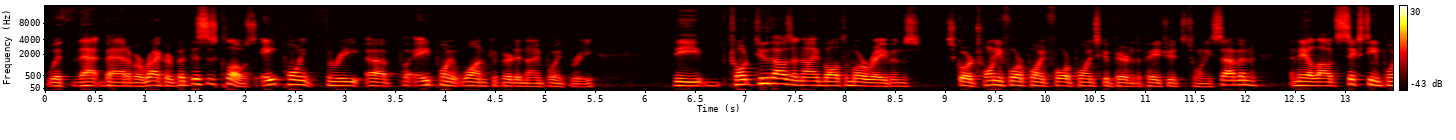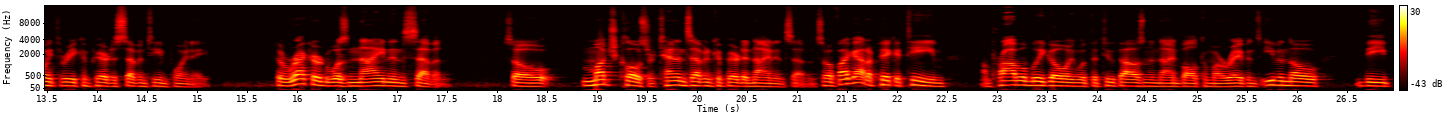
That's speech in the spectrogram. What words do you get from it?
with that bad of a record, but this is close 8.3, uh, 8.1 compared to 9.3. The 2009 Baltimore Ravens scored 24.4 points compared to the Patriots 27, and they allowed 16.3 compared to 17.8. The record was 9 and 7. So much closer, 10 and 7 compared to 9 and 7. So if I got to pick a team, I'm probably going with the 2009 Baltimore Ravens, even though the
